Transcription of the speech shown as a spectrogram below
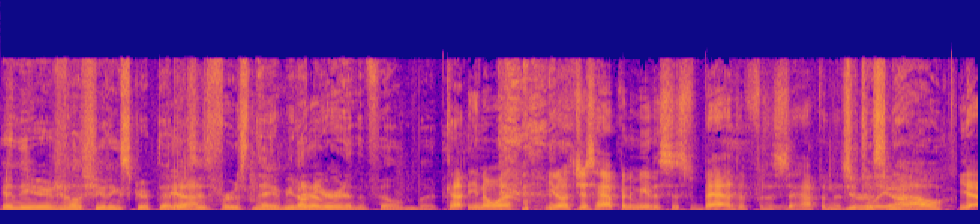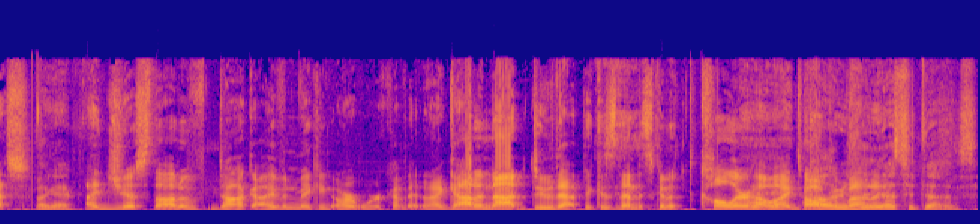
in the original shooting script. That is Yeah. his first name. You don't Yep. hear it in the film, but God, you know what? You know what just happened to me? This is bad for this to happen this J- early just on. now? Yes. okay. I just thought of Doc Ivan making artwork of it, and I gotta not do that because then it's gonna color how I It talk about it. Yes, it does.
